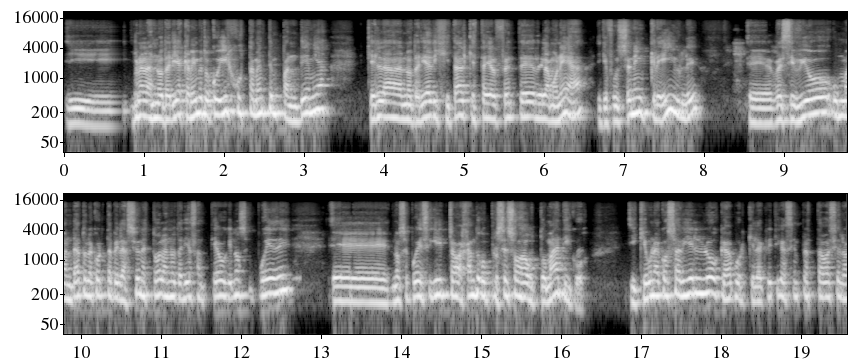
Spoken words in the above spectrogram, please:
Y una de las notarías que a mí me tocó ir justamente en pandemia, que es la notaría digital que está ahí al frente de la moneda y que funciona increíble, eh, recibió un mandato de la Corte de Apelaciones, todas las notarías de Santiago, que no se puede, eh, no se puede seguir trabajando con procesos automáticos. Y que es una cosa bien loca, porque la crítica siempre ha estado hacia, lo-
